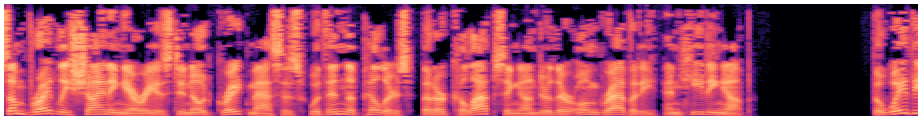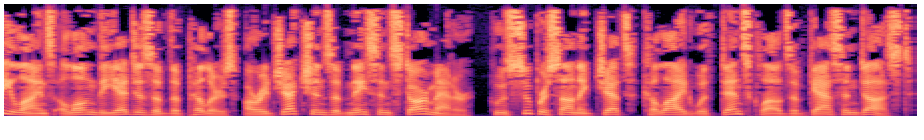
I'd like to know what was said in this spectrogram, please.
Some brightly shining areas denote great masses within the pillars that are collapsing under their own gravity and heating up. The wavy lines along the edges of the pillars are ejections of nascent star matter, whose supersonic jets collide with dense clouds of gas and dust.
